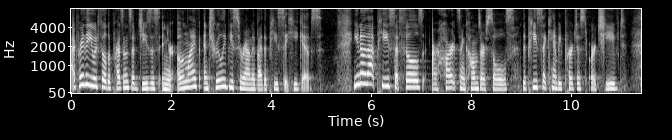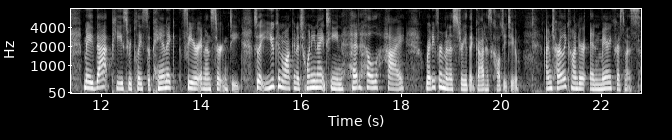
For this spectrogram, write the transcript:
I pray that you would feel the presence of Jesus in your own life and truly be surrounded by the peace that he gives. You know that peace that fills our hearts and calms our souls, the peace that can't be purchased or achieved. May that peace replace the panic, fear, and uncertainty so that you can walk into 2019 head held high, ready for ministry that God has called you to. I'm Charlie Condor, and Merry Christmas.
